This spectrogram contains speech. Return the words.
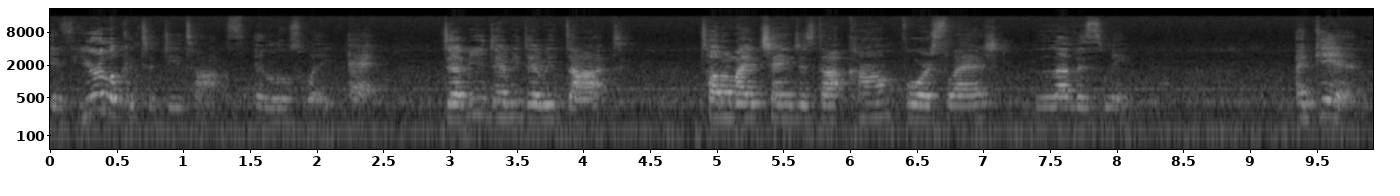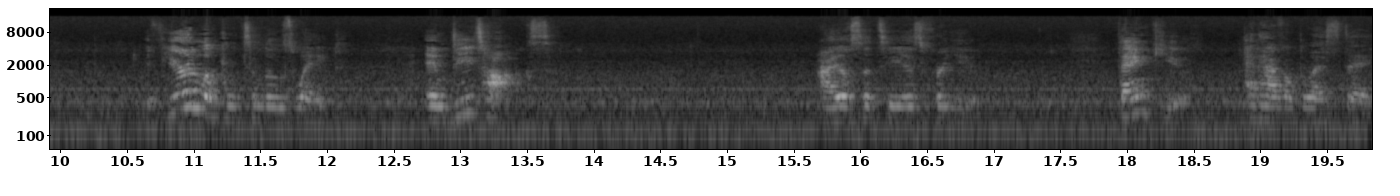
if you're looking to detox and lose weight at www.totallifechanges.com forward slash love is me. Again, if you're looking to lose weight and detox, Iaso tea is for you. Thank you and have a blessed day.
